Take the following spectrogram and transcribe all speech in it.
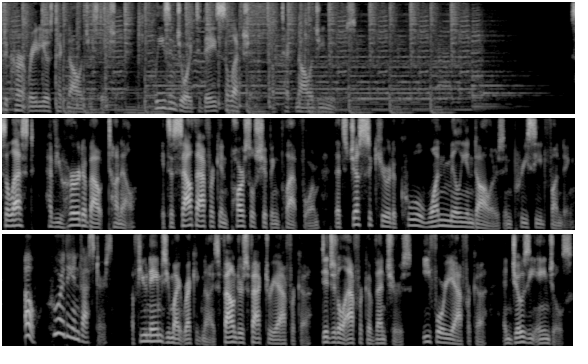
to Current Radio's Technology Station. Please enjoy today's selection of technology news. Celeste, have you heard about TUNL? It's a South African parcel shipping platform that's just secured a cool $1 million in pre seed funding. Oh, who are the investors? A few names you might recognize Founders Factory Africa, Digital Africa Ventures, E4E Africa, and Jozi Angels.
